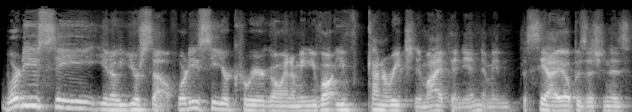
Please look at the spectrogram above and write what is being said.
where do you see you know yourself where do you see your career going i mean you've you've kind of reached in my opinion i mean the cio position is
